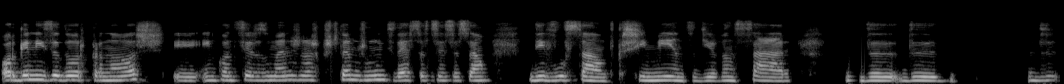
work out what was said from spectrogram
organizador para nós, e, enquanto seres humanos, nós gostamos muito dessa sensação de evolução, de crescimento, de avançar, de, de, de,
